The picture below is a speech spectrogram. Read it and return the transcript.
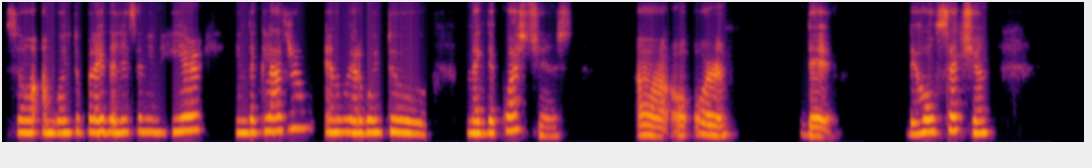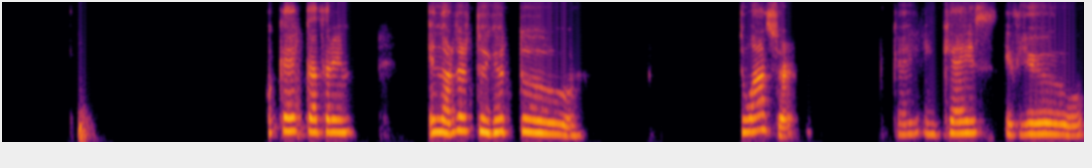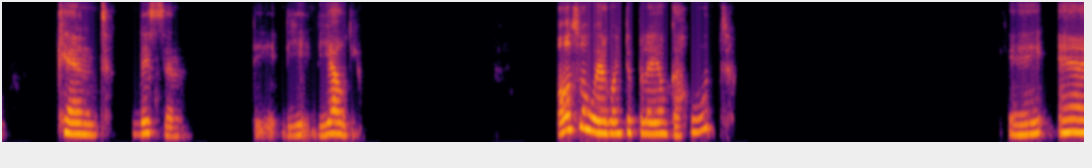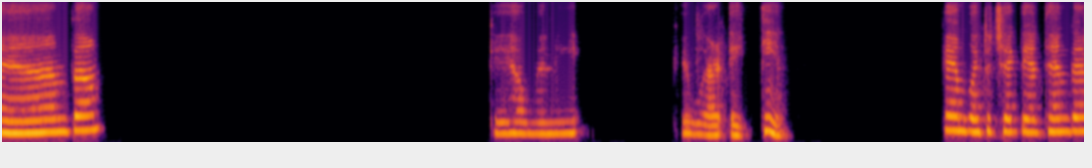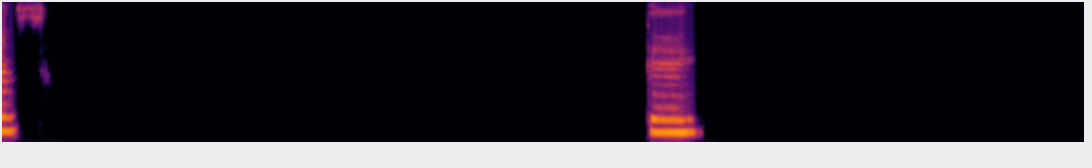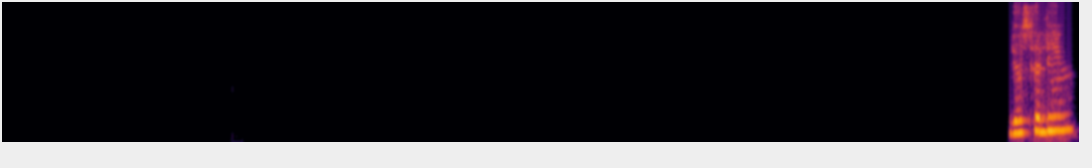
So I'm going to play the listening here in the classroom, and we are going to make the questions uh, or, or the, the whole section. Okay, Catherine, in order to you to, to answer, okay, in case if you can't listen the, the, the audio. Also, we're going to play on Kahoot. Okay, and um, okay, how many? Okay, we are 18. Okay, I'm going to check the attendance. Okay. Jocelyn,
